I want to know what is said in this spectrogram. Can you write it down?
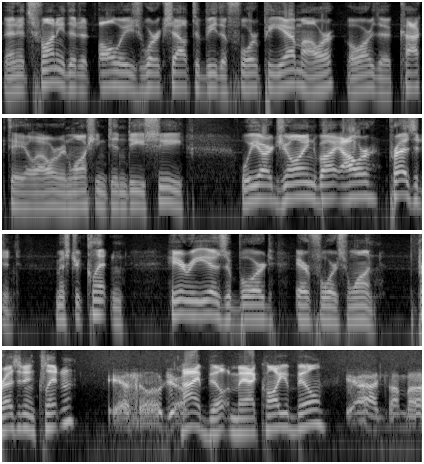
and it's funny that it always works out to be the 4 p.m. hour or the cocktail hour in Washington, D.C., we are joined by our president, Mr. Clinton. Here he is aboard Air Force One. President Clinton? Yes, hello, Joe. Hi, Bill. May I call you Bill? Yeah, I'm. Uh,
